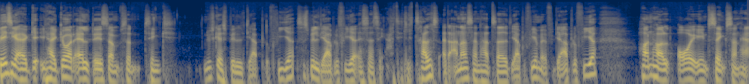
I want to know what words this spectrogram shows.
basically, jeg har, jeg har gjort alt det, som sådan tænkt, nu skal jeg spille Diablo 4. Så spiller Diablo 4, og så jeg tænkte, ah, det er lidt træls, at Anders han har taget Diablo 4 med, for Diablo 4 håndholdt over i en seng sådan her.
